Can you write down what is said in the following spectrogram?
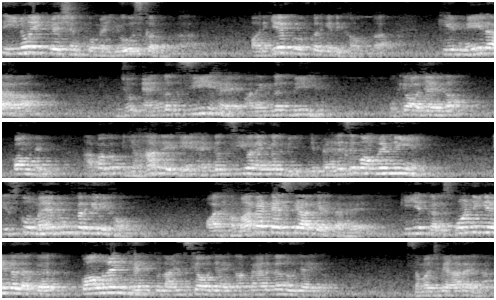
तीनों इक्वेशन को मैं यूज़ करूँगा और ये प्रूव करके दिखाऊँगा कि मेरा जो एंगल सी है और एंगल बी है, वो क्या हो जाएगा? कॉन्ग्रेंट अब अगर यहाँ देखें एंगल सी और एंगल बी ये पहले से कॉन्ग्रेंट नहीं है। इसको मैं प्रूव करके दिखाऊँगा और हमारा टेस्ट क्या कहता है कि ये करस्पॉन्डिंग एंगल अगर कॉन्ग्रेंट है तो लाइंस क्या हो जाएगा? पैरेलल हो जाएगा। समझ में आ रहा है ना?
